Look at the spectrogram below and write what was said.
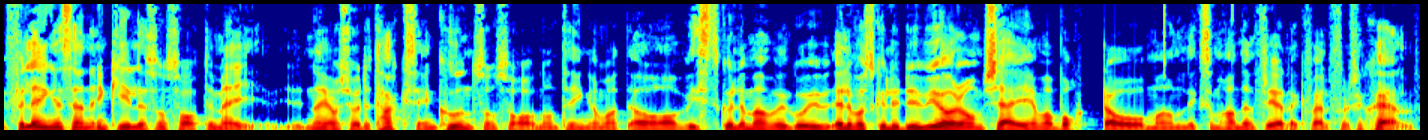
för länge sedan en kille som sa till mig när jag körde taxi, en kund som sa någonting om att ja visst skulle man väl gå ut, eller vad skulle du göra om tjejen var borta och man liksom hade en fredagkväll för sig själv?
